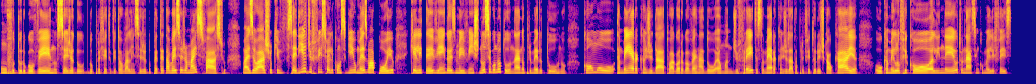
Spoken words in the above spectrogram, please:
um futuro governo, seja do, do prefeito Vitor Valim, seja do PT, talvez seja mais fácil. Mas eu acho que seria difícil ele conseguir o mesmo apoio que ele teve em 2020 no segundo turno, né, no primeiro turno. Como também era candidato, agora governador é o Mano de Freitas, também era candidato à prefeitura de Calcaia, o Camilo ficou ali neutro, né? Assim como ele fez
